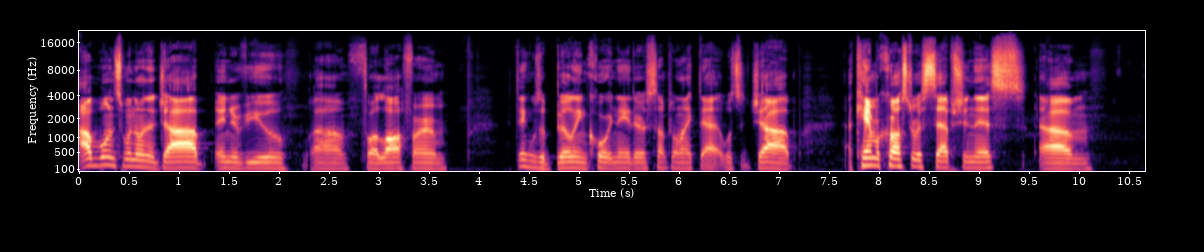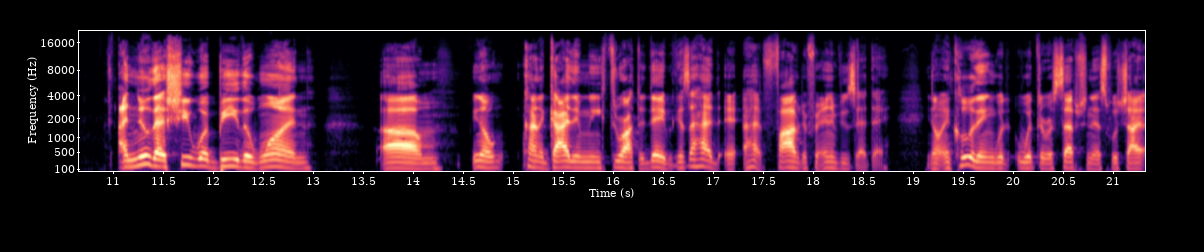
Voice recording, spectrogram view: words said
I once went on a job interview uh, for a law firm. I think it was a billing coordinator or something like that. It was a job. I came across the receptionist. Um, I knew that she would be the one, um, you know, kind of guiding me throughout the day because I had I had five different interviews that day, you know, including with with the receptionist, which I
